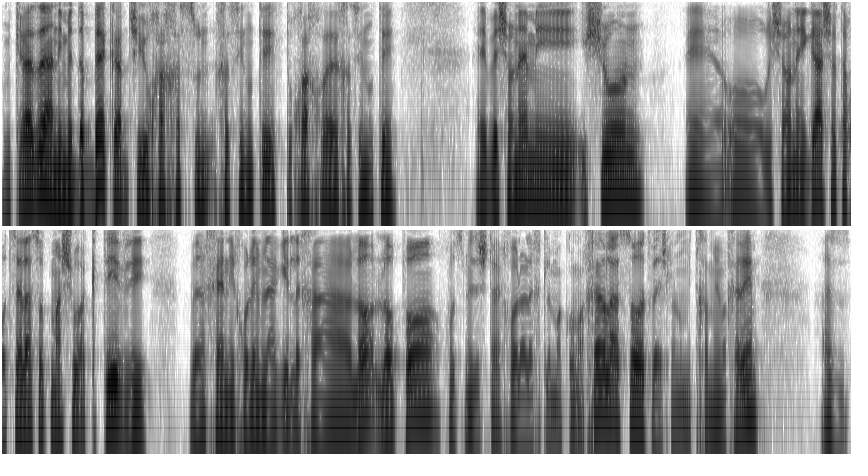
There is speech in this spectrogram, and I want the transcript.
במקרה הזה, אני מדבק עד שיוכח חסונ, חסינותי, תוכח אה, חסינותי. בשונה מעישון או רישיון נהיגה, שאתה רוצה לעשות משהו אקטיבי, ולכן יכולים להגיד לך, לא, לא פה, חוץ מזה שאתה יכול ללכת למקום אחר לעשות, ויש לנו מתחמים אחרים, אז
